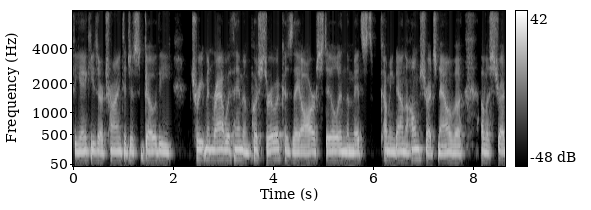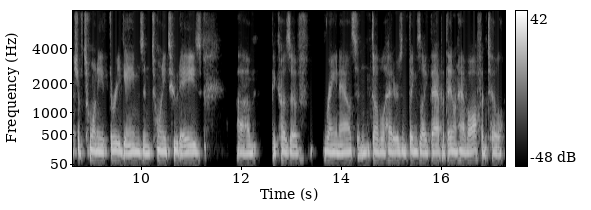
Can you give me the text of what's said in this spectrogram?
the Yankees are trying to just go the treatment route with him and push through it because they are still in the midst coming down the home stretch now of a of a stretch of 23 games in 22 days um, because of rainouts and double headers and things like that but they don't have off until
